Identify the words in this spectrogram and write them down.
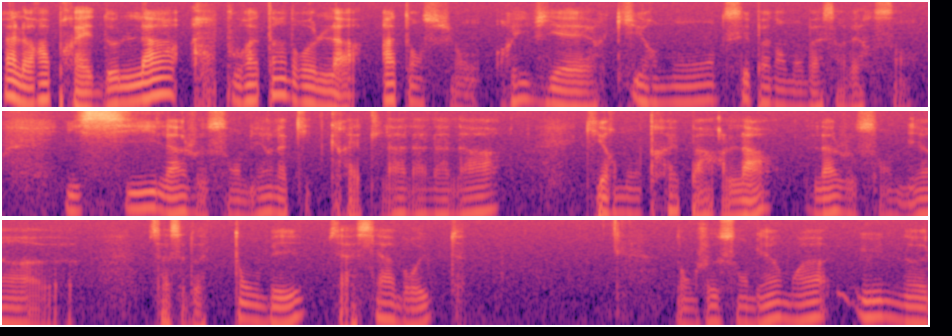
Alors après, de là, pour atteindre là, attention, rivière qui remonte, c'est pas dans mon bassin versant. Ici, là, je sens bien la petite crête, là, là, là, là, qui remonterait par là. Là, je sens bien euh, ça, ça doit tomber. C'est assez abrupt. Donc je sens bien, moi, une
